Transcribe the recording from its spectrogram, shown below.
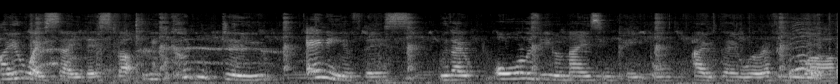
I always say this, but we couldn't do any of this without all of you amazing people out there wherever you are.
